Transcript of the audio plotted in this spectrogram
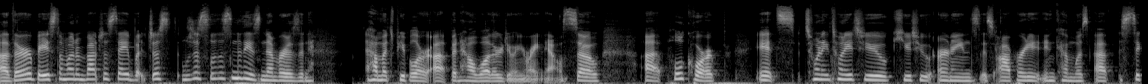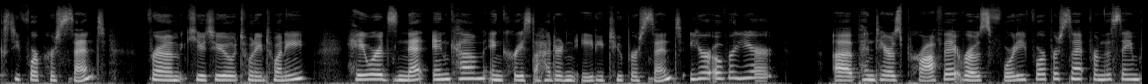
other based on what I'm about to say, but just just listen to these numbers and how much people are up and how well they're doing right now. So uh, Pool Corp, its 2022 Q2 earnings, its operating income was up 64% from Q2 2020. Hayward's net income increased 182% year over year. Uh, Pentair's profit rose 44% from the same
